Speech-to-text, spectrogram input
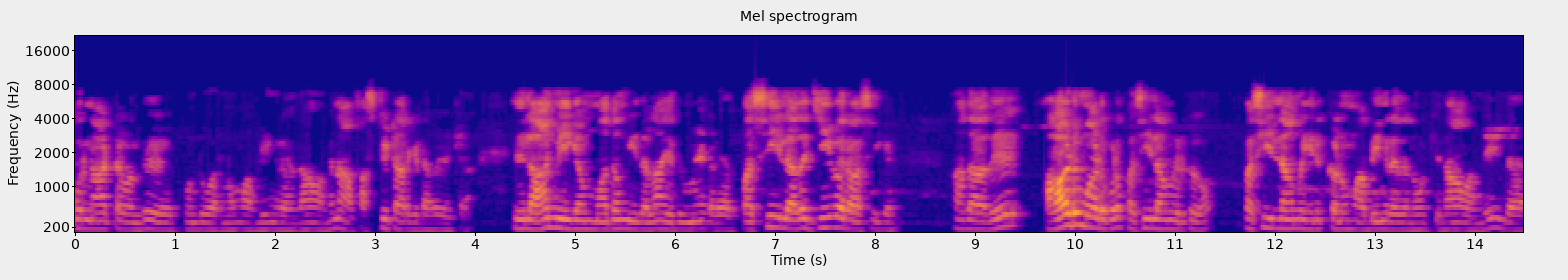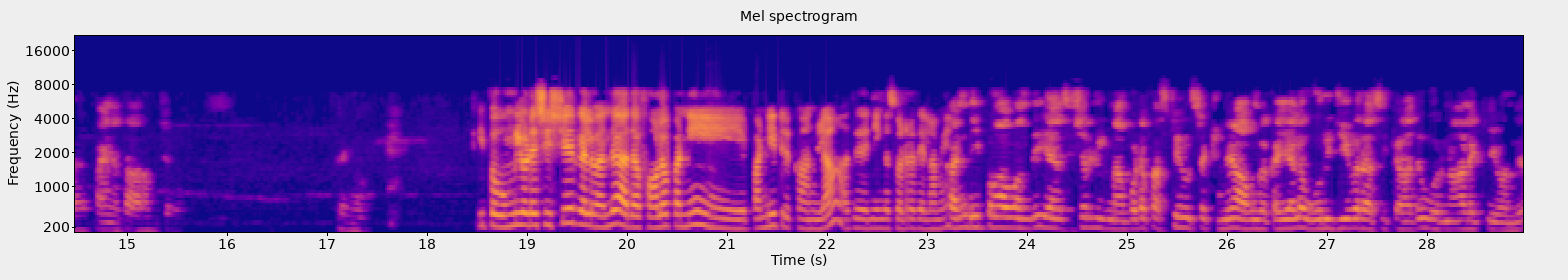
ஒரு நாட்டை வந்து கொண்டு வரணும் அப்படிங்கிறது தான் வந்து நான் ஃபஸ்ட்டு டார்கெட்டாகவே வைக்கிறேன். இதில் ஆன்மீகம் மதம் இதெல்லாம் எதுவுமே கிடையாது. பசி இல்லாத ஜீவராசிகள் அதாவது ஆடு மாடு கூட பசி இல்லாமல் இருக்கணும். பசி இல்லாமல் இருக்கணும் அப்படிங்கிறத நோக்கி தான் வந்து இந்த பயணத்தை ஆரம்பிச்சிருக்கோம் சரிங்களா? இப்போ உங்களோட சிஷ்யர்கள் வந்து அதை ஃபாலோ பண்ணி பண்ணிட்டு இருக்காங்களா அது நீங்க சொல்றது எல்லாமே? கண்டிப்பா வந்து என் சிஸ்டர்களுக்கு நான் போட்ட ஃபர்ஸ்ட் இன்ஸ்ட்ரக்ஷனே அவங்க கையால ஒரு ஜீவராசிக்காவது ஒரு நாளைக்கு வந்து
